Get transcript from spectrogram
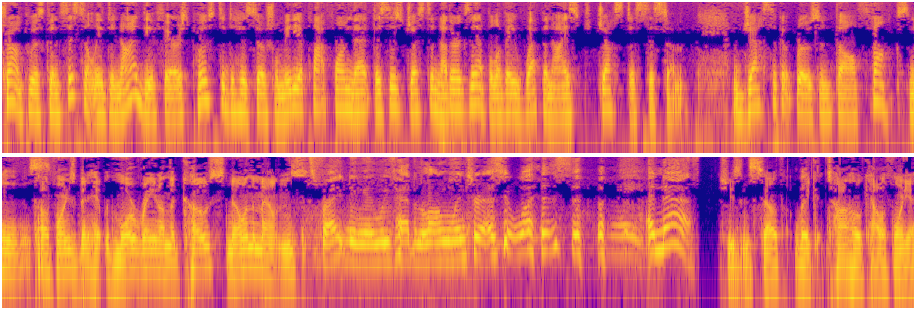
Trump, who has consistently denied the affairs, posted to his social media platform that this is just another example of a weaponized justice system. Jessica Rosenthal, Fox News. California's been hit with more rain on the coast, snow in the mountains. It's frightening, and we've had a long winter as it was. Enough. She's in South Lake Tahoe, California.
